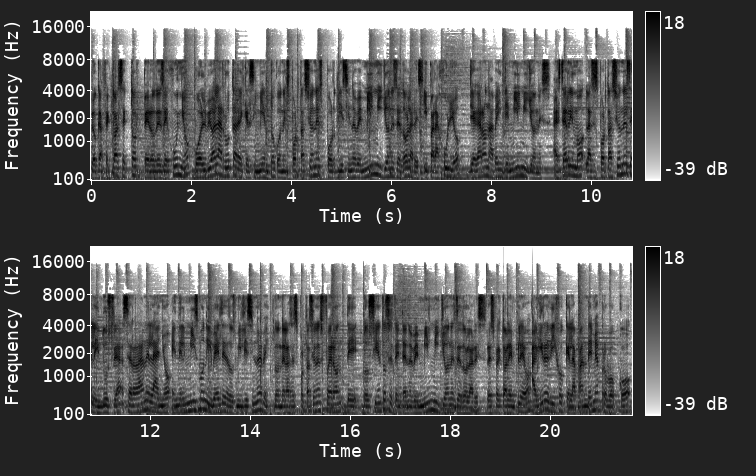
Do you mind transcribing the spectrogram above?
lo que afectó al sector, pero desde junio volvió a la ruta del crecimiento con exportaciones por 19 mil millones de dólares y para julio llegaron a 20 mil millones. A este ritmo, las exportaciones de la industria cerrarán el año en el mismo nivel de 2019, donde las exportaciones fueron de 279 mil millones de dólares. Respecto al empleo, Aguirre dijo que la pandemia provocó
